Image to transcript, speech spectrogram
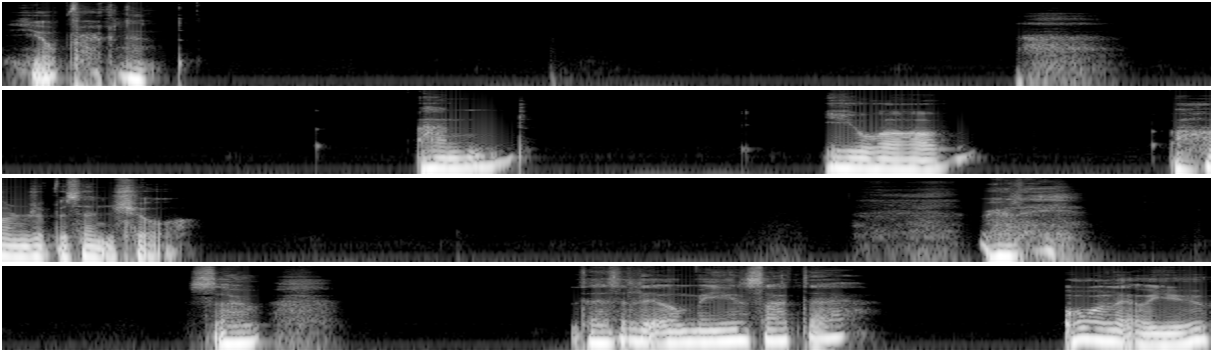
You're pregnant. And you are a hundred percent sure. Really? So, there's a little me inside there? Or a little you?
